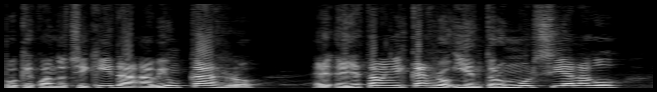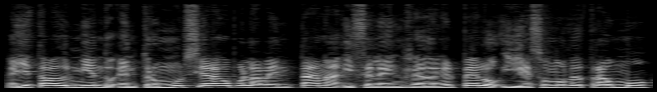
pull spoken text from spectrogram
Porque cuando chiquita había un carro, e- ella estaba en el carro y entró un murciélago. Ella estaba durmiendo, entró un murciélago por la ventana y se le enredó en el pelo y eso no le traumó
